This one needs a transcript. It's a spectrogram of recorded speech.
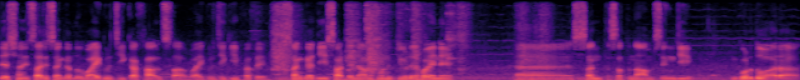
ਦੇਸ਼ਾਂ ਦੀ ਸਾਰੀ ਸੰਗਤ ਨੂੰ ਵਾਹਿਗੁਰੂ ਜੀ ਕਾ ਖਾਲਸਾ ਵਾਹਿਗੁਰੂ ਜੀ ਕੀ ਫਤਿਹ। ਸੰਗਤ ਜੀ ਸਾਡੇ ਨਾਲ ਹੁਣ ਜੁੜੇ ਹੋਏ ਨੇ ਸੰਤ ਸਤਨਾਮ ਸਿੰਘ ਜੀ ਗੁਰਦੁਆਰਾ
